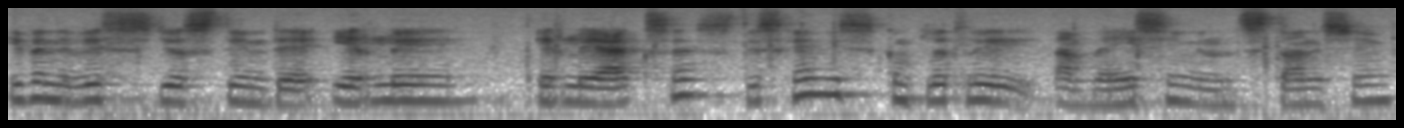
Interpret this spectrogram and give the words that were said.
Even if it's just in the early early access. This game is completely amazing and astonishing.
